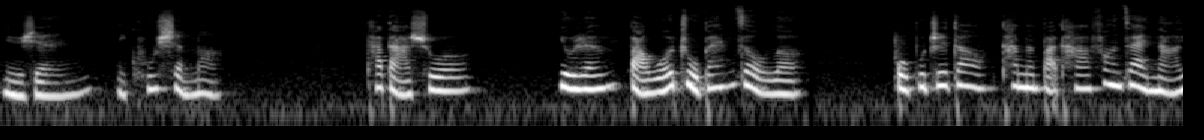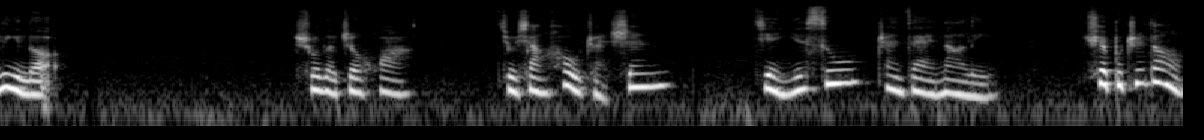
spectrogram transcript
女人，你哭什么？”他答说。有人把我主搬走了，我不知道他们把他放在哪里了。说了这话，就向后转身，见耶稣站在那里，却不知道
